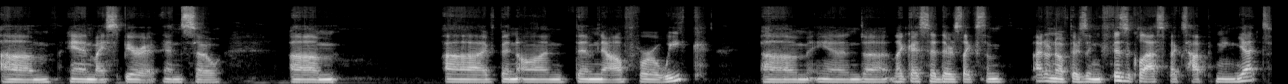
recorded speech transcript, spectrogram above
um, and my spirit. And so um, I've been on them now for a week. Um, and uh, like I said, there's like some, I don't know if there's any physical aspects happening yet,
